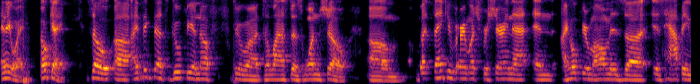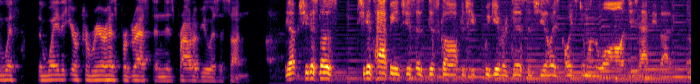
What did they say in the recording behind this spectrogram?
Anyway, okay. So uh, I think that's goofy enough to uh, to last us one show. Um, but thank you very much for sharing that, and I hope your mom is uh, is happy with the way that your career has progressed and is proud of you as a son. Yep, she just knows she gets happy and she says disc golf and she we give her discs and she always points to him on the wall and she's happy about it. So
